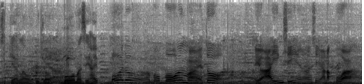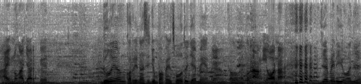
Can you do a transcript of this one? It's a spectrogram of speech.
sekian lah waktu Jo Iya. Bowo masih hype. Bowo tuh, Bowo, Bowo mah itu ya aing sih, ya sih anak buah, aing nu ngajarkeun. Dulu yang koordinasi jumpa fans Bowo tuh Jamin. anjing, Kalau nggak tahu. Orang Iona. Jamin Ion ya.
